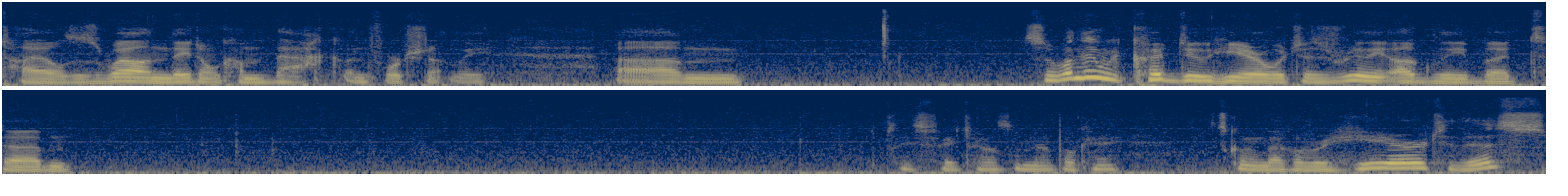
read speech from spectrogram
tiles as well and they don't come back unfortunately. Um, so one thing we could do here which is really ugly but um, place fake tiles on map okay. It's going back over here to this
